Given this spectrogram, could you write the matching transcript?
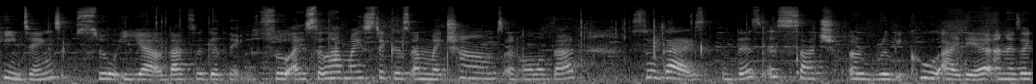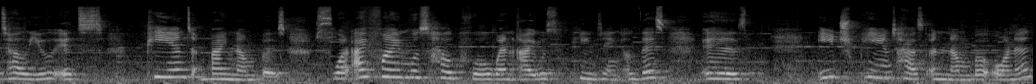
paintings. So yeah that's a good thing. So i still have my stickers and my charms and all of that. So guys this is such a really cool idea. And as i tell you it's paint by numbers. So what i find was helpful when i was painting this is each paint has a number on it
